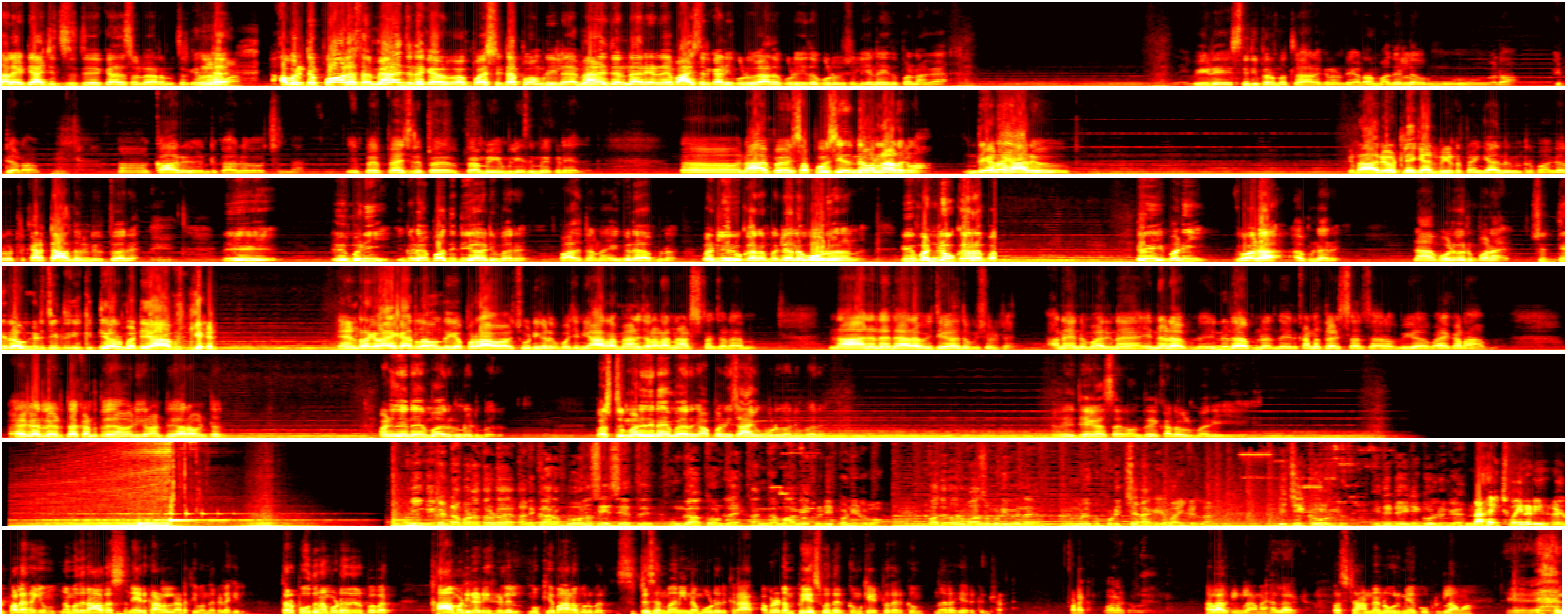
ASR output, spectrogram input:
தலையிட்டே அஜித் சுற்றி கதை சொல்ல ஆரம்பிச்சிருக்கேன்ல. அவர்கிட்ட போகல சார். மேனேஜர்கிட்ட இப்போ ஸ்ட்ரிக்டாக போக முடியல. மேனேஜர் நிறைய என்ன வாய்ஸ் இருக்காணி கொடு அதை கொடு இதை கொடுன்னு சொல்லி என்ன இது பண்ணாங்க. வீடு ஸ்ரீபெரும்பத்தில் இருக்கிற இடம் மதுரையில் ஒரு மூணு இடம் வீட்டு இடம். காரு ரெண்டு காரு வச்சுருந்தேன். இப்போ பேச்சில் இப்போ ஃபேமிலி ஃபேமிலி எதுவுமே கிடையாது. நான் இப்போ சப்போஸ் என்ன வேணாலும் நடக்கலாம். இந்த இடம் யார் நான் ரோட்டில் எங்கேயாவது நின்றுட்டு இருப்பேன். எங்கேயாவது நின்றுட்டு இருப்பேன். அங்கே ரோட்டில் கரெக்டாக வந்து நிறுத்துவார். ஏ ஏ மணி எங்கடா பார்த்துட்டியா? அப்படிம்பாரு. பார்த்துட்டானா எங்கடா? அப்படின்னா வண்டியில் உட்காரம்பா பாரு. இல்லைன்னா ஓடுவேன் நான். ஏய் வண்டியில் உட்காரப்பா ஏய் மணி ஓடா அப்படின்னாரு. நான் ஒரு போனேன். சுற்றி ரவுண்ட் அடிச்சுட்டு கிட்டே வர மாட்டியா? அப்படின்னு கேட்டேன். என்ற வயக்காட்டில் வந்து எப்படா ஷூட்டிங் எடுக்க போச்சு? நீ யாரா மேனேஜராடான்னு அடிச்சிட்டான் சடான்னு நான் என்ன நேராக விஜயகாந்த் போய் சொல்லிட்டேன். ஆனால் என்ன மாதிரினா என்னடா அப்படின்னு என்னடா அப்படின்னு எனக்கு கண்ணத்தில் அடிச்சார் சார் வீ வயக்காடான் அப்படின்னு. வயக்காட்டில் எடுத்தால் கண்ணத்தில் ஏன் அடிக்கிறான்ட்டு யாரா வந்துட்டார். மனித நியமாக இருக்குன்னு அடிப்பார் ஃபஸ்ட்டு மனித நியமாக இருங்க அப்போ நீங்கள் சாமி கும்பிடுங்க அடிப்பார் விஜயகாந்த் சார் வந்து கடவுள் மாதிரி. நீங்க கட்ட பணத்தோட அதுக்கான போனஸையும் சேர்த்து உங்க அக்கவுண்ட்ல தங்கமாவே கிரெடிட் பண்ணிடுவோம். பதினோரு மாசம் முடிவுல உங்களுக்கு பிடிச்ச நகையை வாங்கிக்கலாம் டிஜி கோல்டு இது டெய்லி கோல்டுங்க நகைச்சுவை நடிகர்கள் பலரையும் நமது நாதஸ் நேர்காணல் நடத்தி வந்த நிலையில் தற்போது நம்முடன் இருப்பவர் காமெடி நடிகர்களில் முக்கியமான ஒருவர் சிட்டிசன் மணி நம்மோடு இருக்கிறார். அவரிடம் பேசுவதற்கும் கேட்பதற்கும் நிறைய இருக்கின்றன வணக்கம். வணக்கம். நல்லா இருக்கீங்களா அண்ணா? நல்லா இருக்கேன். ஃபர்ஸ்ட் அண்ணன் உரிமையா கூப்பிட்டுக்கலாமா?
